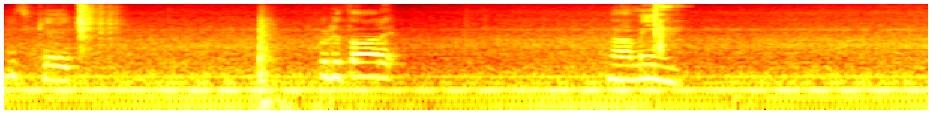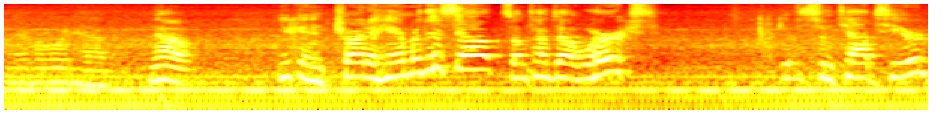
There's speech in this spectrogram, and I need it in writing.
Piece of cake. Who'd have thought it? Not me. Never would have. Now, you can try to hammer this out. Sometimes that works. Give it some taps here.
